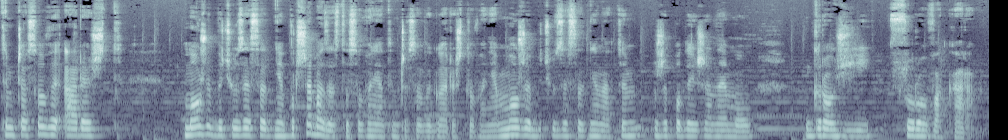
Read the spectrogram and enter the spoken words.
tymczasowy areszt może być uzasadniona, potrzeba zastosowania tymczasowego aresztowania może być uzasadniona tym, że podejrzanemu grozi surowa kara.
